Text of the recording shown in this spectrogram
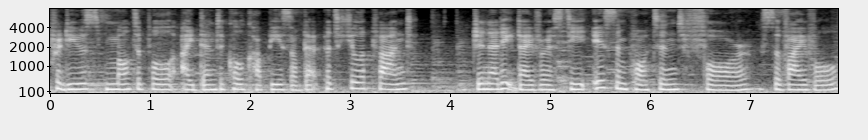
produce multiple identical copies of that particular plant. Genetic diversity is important for survival,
